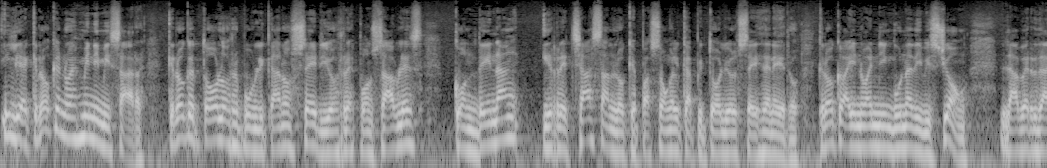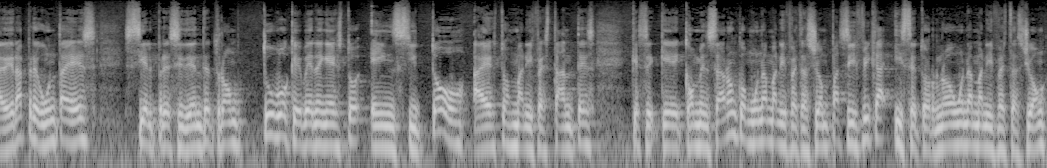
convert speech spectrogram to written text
Ilia, creo que no es minimizar. Creo que todos los republicanos serios, responsables, condenan y rechazan lo que pasó en el Capitolio el 6 de enero. Creo que ahí no hay ninguna división. La verdadera pregunta es si el presidente Trump tuvo que ver en esto e incitó a estos manifestantes que, se, que comenzaron como una manifestación pacífica y se tornó una manifestación,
